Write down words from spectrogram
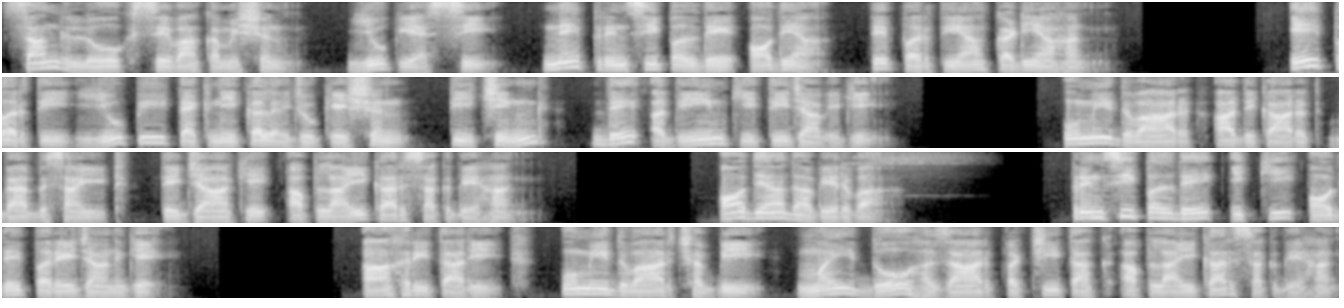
ਸੰਘ ਲੋਕ ਸੇਵਾ ਕਮਿਸ਼ਨ ਯੂਪੀਐਸਸੀ ਨੇ ਪ੍ਰਿੰਸੀਪਲ ਦੇ ਅਹੁਦਿਆਂ ਤੇ ਭਰਤੀਆਂ ਕੱਢੀਆਂ ਹਨ। ਇਹ ਭਰਤੀ ਯੂਪੀ ਟੈਕਨੀਕਲ ਐਜੂਕੇਸ਼ਨ, ਟੀਚਿੰਗ ਦੇ ਅਧੀਨ ਕੀਤੀ ਜਾਵੇਗੀ। ਉਮੀਦਵਾਰ, ਅਧਿਕਾਰਤ ਵੈਬਸਾਈਟ ਤੇ ਜਾ ਕੇ ਅਪਲਾਈ ਕਰ ਸਕਦੇ ਹਨ। ਅਹੁਦਿਆਂ ਦਾ ਵੇਰਵਾ। ਪ੍ਰਿੰਸੀਪਲ ਦੇ 21 ਅਹੁਦੇ ਭਰੇ ਜਾਣਗੇ। ਆਖਰੀ ਤਾਰੀਖ, ਉਮੀਦਵਾਰ 26 ਮਈ 2025 ਤੱਕ ਅਪਲਾਈ ਕਰ ਸਕਦੇ ਹਨ।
